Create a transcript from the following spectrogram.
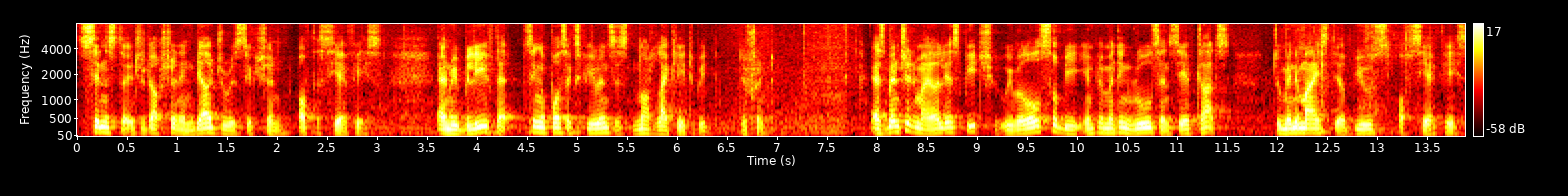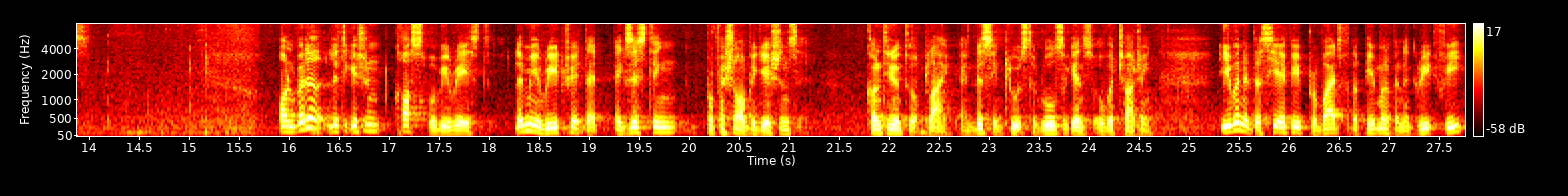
since the introduction in their jurisdiction of the CFAs. And we believe that Singapore's experience is not likely to be different. As mentioned in my earlier speech, we will also be implementing rules and safeguards to minimize the abuse of CFAs. On whether litigation costs will be raised, let me reiterate that existing professional obligations continue to apply, and this includes the rules against overcharging. Even if the CFA provides for the payment of an agreed fee,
